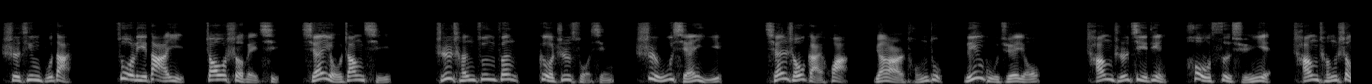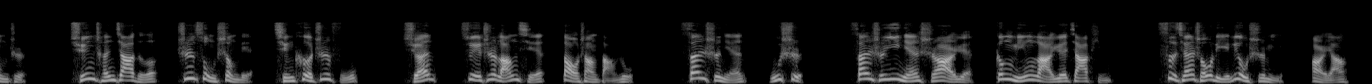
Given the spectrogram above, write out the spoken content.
视听不怠，坐立大义，招设备器，贤有张齐，直臣尊分，各之所行，事无嫌疑。前手改化，远耳同度，临古绝游，常直既定，后嗣巡夜，常成圣制。群臣嘉德，知颂圣烈，请客之福，玄。遂知狼邪，道上党入。三十年无事。三十一年十二月，更名腊曰嘉平。赐前守礼六十米。二阳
